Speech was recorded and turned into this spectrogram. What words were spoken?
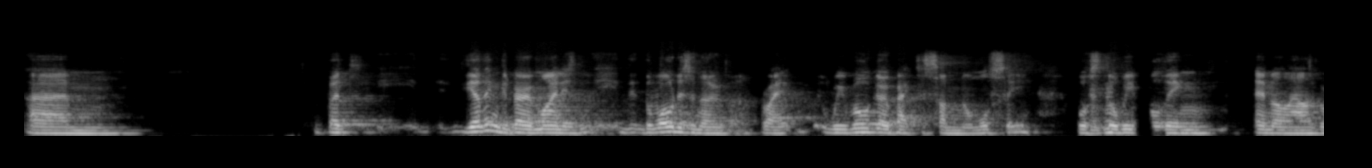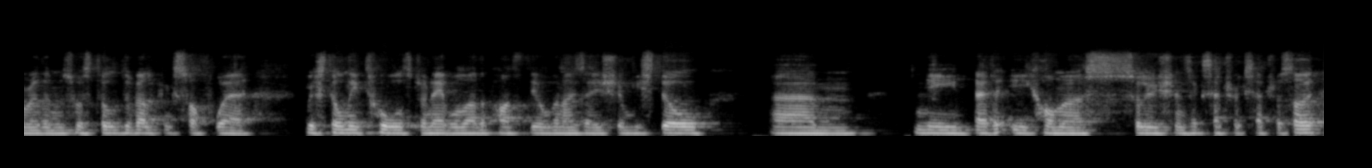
Um, but the other thing to bear in mind is the world isn't over, right? We will go back to some normalcy. We'll mm-hmm. still be building ML algorithms. We're still developing software. We still need tools to enable other parts of the organization. We still um, need better e-commerce solutions, et cetera, et cetera. So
